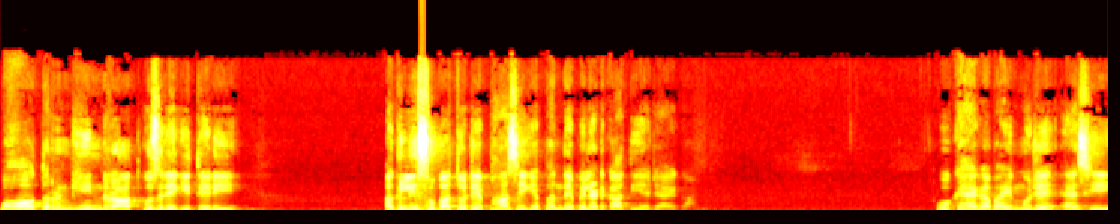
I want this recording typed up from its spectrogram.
بہت رنگین رات گزرے گی تیری اگلی صبح تجھے پھانسی کے پندے پہ لٹکا دیا جائے گا وہ کہے گا بھائی مجھے ایسی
